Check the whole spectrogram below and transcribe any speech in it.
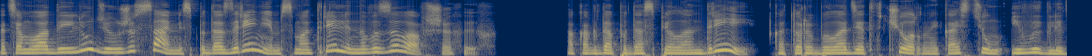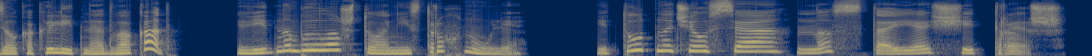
хотя молодые люди уже сами с подозрением смотрели на вызывавших их. А когда подоспел Андрей, который был одет в черный костюм и выглядел как элитный адвокат, видно было, что они струхнули. И тут начался настоящий трэш.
